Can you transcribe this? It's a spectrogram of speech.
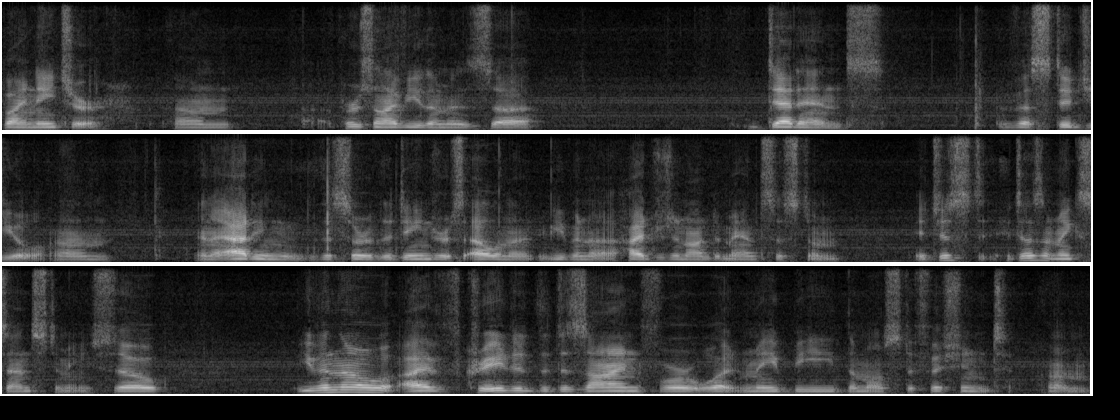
by nature. Um, personally, I view them as uh, dead ends, vestigial, um, and adding the sort of the dangerous element of even a hydrogen on demand system it just it doesn't make sense to me. So even though I've created the design for what may be the most efficient um,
